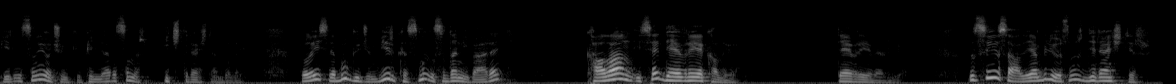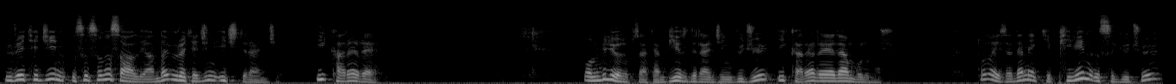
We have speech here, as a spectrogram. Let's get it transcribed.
Pil ısınıyor çünkü. Piller ısınır iç dirençten dolayı. Dolayısıyla bu gücün bir kısmı ısıdan ibaret. Kalan ise devreye kalıyor devreye veriliyor. Isıyı sağlayan biliyorsunuz dirençtir. Üreticinin ısısını sağlayan da üreticinin iç direnci. I kare R. Onu biliyorduk zaten. Bir direncin gücü I kare R'den bulunur. Dolayısıyla demek ki pilin ısı gücü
